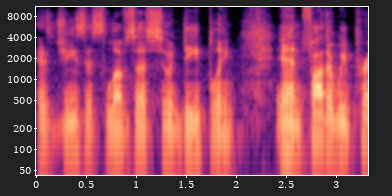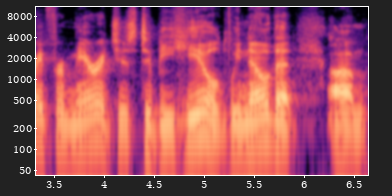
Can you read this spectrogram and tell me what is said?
as Jesus loves us so deeply. And Father, we pray for marriages to be healed. We know that. Um,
